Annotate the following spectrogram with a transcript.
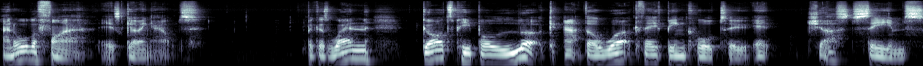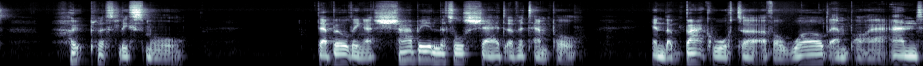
and all the fire is going out. Because when God's people look at the work they've been called to, it just seems hopelessly small. They're building a shabby little shed of a temple in the backwater of a world empire. And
